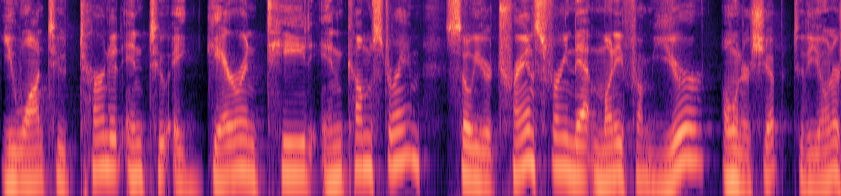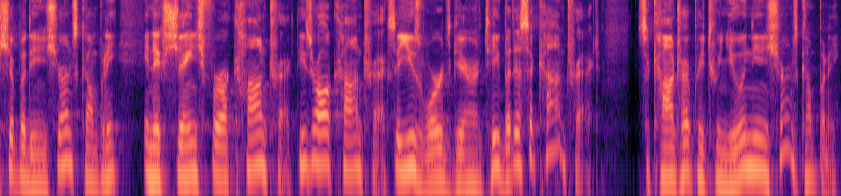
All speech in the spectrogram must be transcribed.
you want to turn it into a guaranteed income stream. So you're transferring that money from your ownership to the ownership of the insurance company in exchange for a contract. These are all contracts. They use words guarantee, but it's a contract. It's a contract between you and the insurance company.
